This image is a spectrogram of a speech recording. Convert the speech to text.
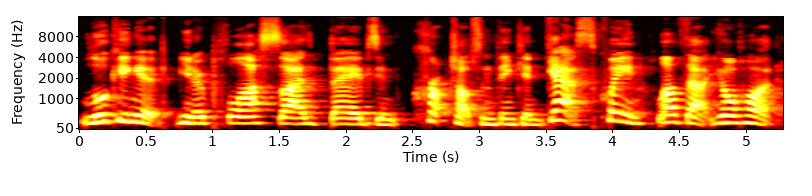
looking at, you know, plus size babes in crop tops and thinking, yes, queen, love that, you're hot.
